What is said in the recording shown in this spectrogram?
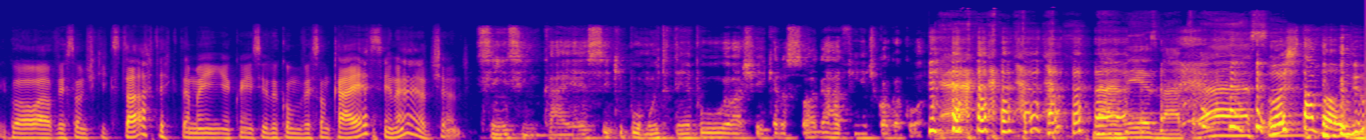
igual a versão de Kickstarter, que também é conhecida como versão KS, né, Alexandre? Sim, sim, KS, que por muito tempo eu achei que era só a garrafinha de Coca-Cola. Na mesma praça. Hoje tá bom, viu?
